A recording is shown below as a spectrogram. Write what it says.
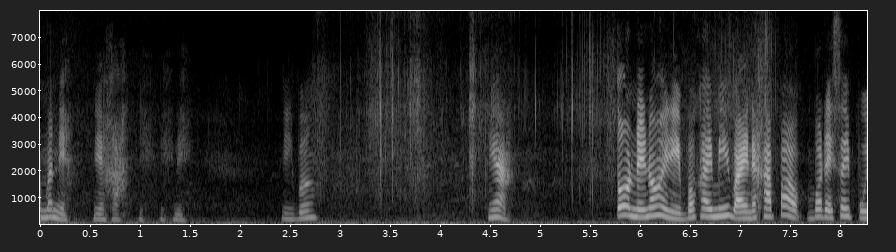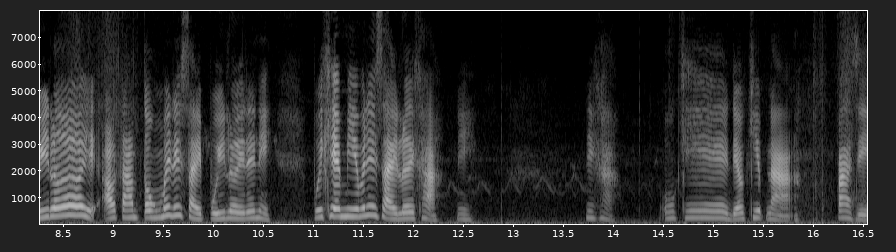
นมันเนี่ยเนี่ยค่ะนี่นี่นี่นี่เบิงเนี่ยต้นน้อยๆนี่บ่ใครมีใบนะคะป้าบ่ได้ใส่ปุ๋ยเลย เอาตามตรงไม่ได้ใส่ปุ๋ยเลยได้นี่ ปุ๋ยเคมีไม่ได้ใส่เลยค่ะ นี่ นี่ค่ะ โอเค เดี๋ยวคลิปหน้าป้าสิ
